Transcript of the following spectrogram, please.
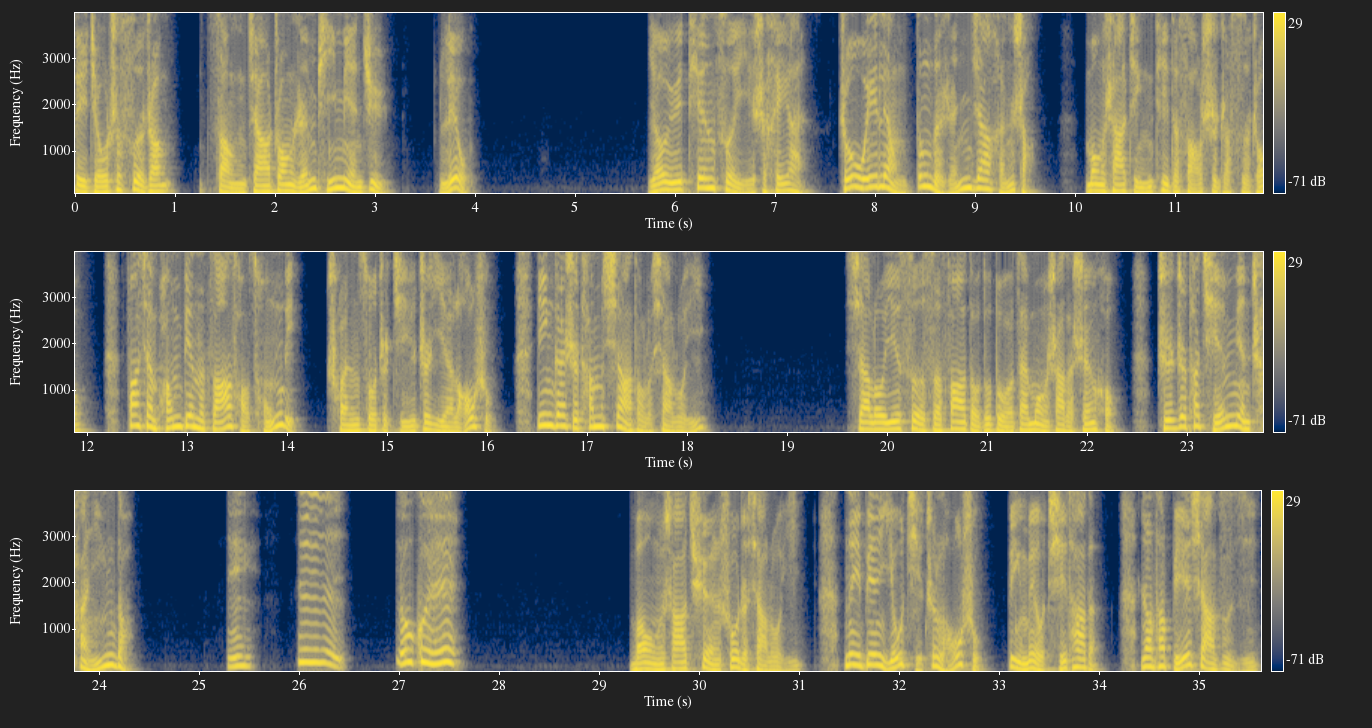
第九十四章藏家庄人皮面具六。由于天色已是黑暗，周围亮灯的人家很少。孟莎警惕地扫视着四周，发现旁边的杂草丛里穿梭着几只野老鼠，应该是他们吓到了夏洛伊。夏洛伊瑟瑟发抖地躲在孟莎的身后，指着他前面颤音道：“咦，咦，有鬼！”孟莎劝说着夏洛伊，那边有几只老鼠，并没有其他的，让他别吓自己。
